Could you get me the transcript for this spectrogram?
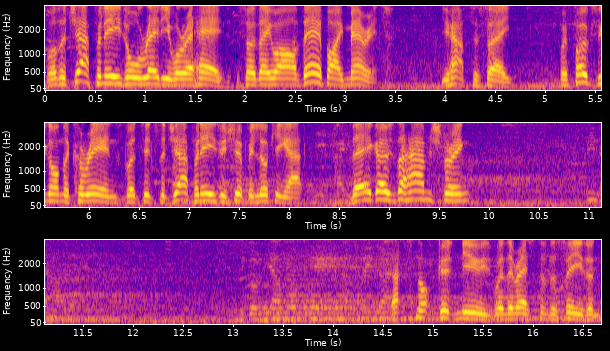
Well, the Japanese already were ahead, so they are there by merit, you have to say. We're focusing on the Koreans, but it's the Japanese we should be looking at. There goes the hamstring. That's not good news with the rest of the season.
